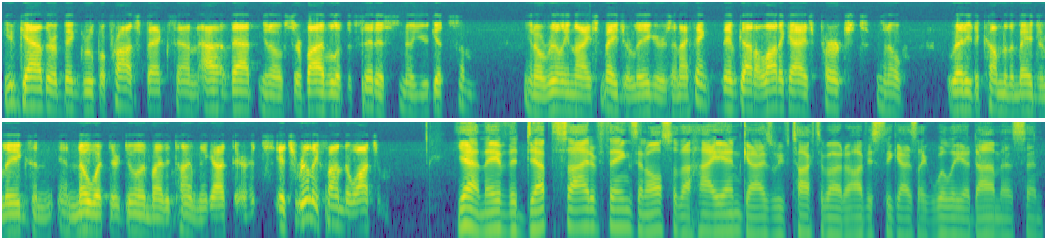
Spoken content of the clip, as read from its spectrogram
you gather a big group of prospects, and out of that, you know, survival of the fittest, you know, you get some, you know, really nice major leaguers. And I think they've got a lot of guys perched, you know, ready to come to the major leagues and, and know what they're doing by the time they got there. It's it's really fun to watch them. Yeah, and they have the depth side of things and also the high end guys we've talked about. Obviously, guys like Willy Adames and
